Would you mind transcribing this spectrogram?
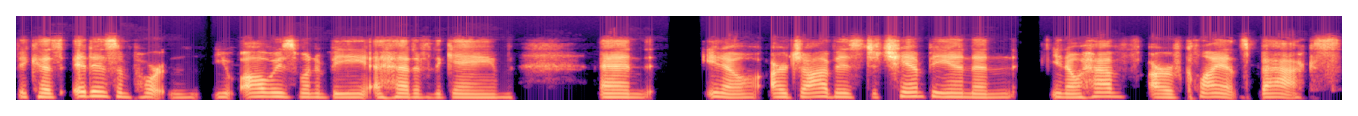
because it is important. You always want to be ahead of the game. And, you know, our job is to champion and, you know, have our clients' backs.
